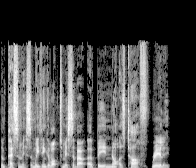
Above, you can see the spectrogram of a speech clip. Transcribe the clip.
than pessimists, and we think of optimists about uh, being not as tough, really.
